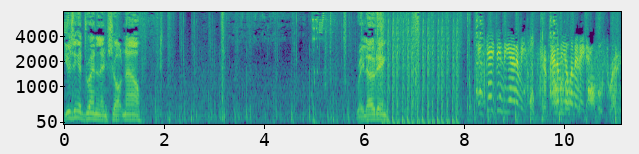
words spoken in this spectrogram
Using adrenaline shot now. Reloading. Engaging the enemy. Chip Enemy terminal eliminated. almost ready.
